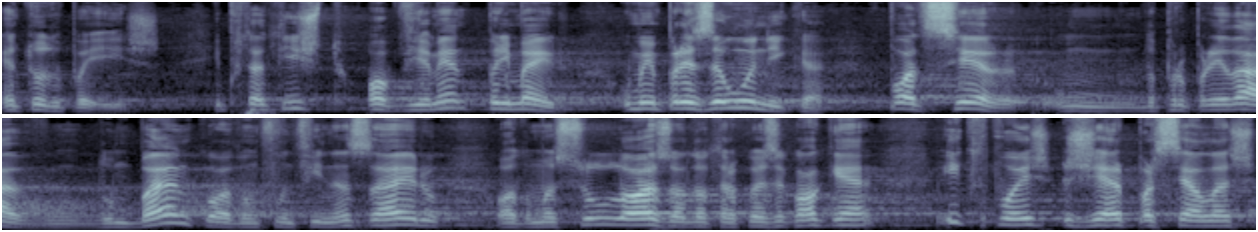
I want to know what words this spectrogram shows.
em todo o país. E, portanto, isto, obviamente, primeiro, uma empresa única pode ser um, de propriedade de um banco, ou de um fundo financeiro, ou de uma celulose, ou de outra coisa qualquer, e que depois gera parcelas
